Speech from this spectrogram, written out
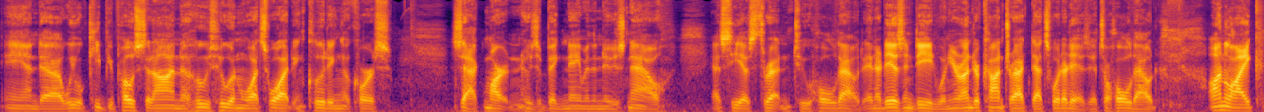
And uh, we will keep you posted on uh, who's who and what's what, including, of course, Zack Martin, who's a big name in the news now, as he has threatened to hold out. And it is indeed, when you're under contract, that's what it is. It's a holdout. Unlike,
